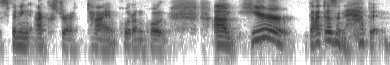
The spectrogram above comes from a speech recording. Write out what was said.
spending extra time quote unquote. Um, here that doesn't happen.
